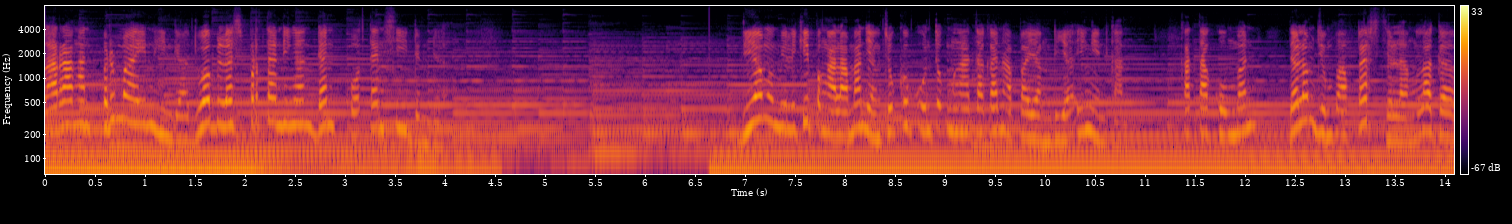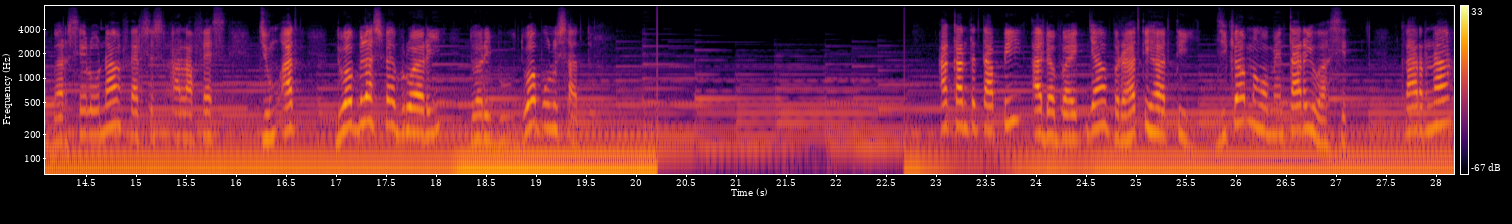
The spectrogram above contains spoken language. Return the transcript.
larangan bermain hingga 12 pertandingan dan potensi denda. Dia memiliki pengalaman yang cukup untuk mengatakan apa yang dia inginkan, kata Koeman dalam jumpa pers jelang laga Barcelona versus Alaves Jumat 12 Februari 2021. Akan tetapi, ada baiknya berhati-hati jika mengomentari wasit, karena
